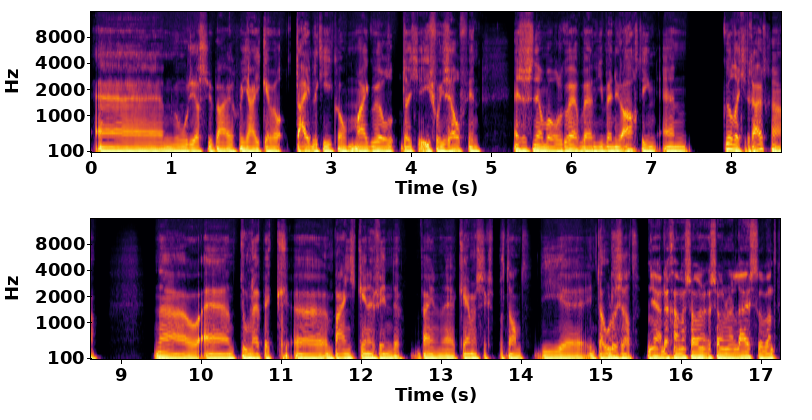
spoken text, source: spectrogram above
En mijn moeder was erbij van ja, je kan wel tijdelijk hier komen, maar ik wil dat je iets voor jezelf vindt. En zo snel mogelijk weg bent. Je bent nu 18 en ik wil dat je eruit gaat. Nou, en toen heb ik eh, een baantje kunnen vinden bij een eh, kermisexploitant die eh, in Tolen zat. Ja, daar gaan we zo, zo naar luisteren. Want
